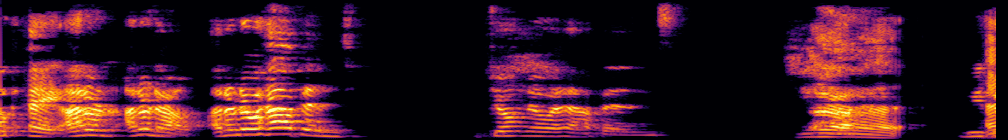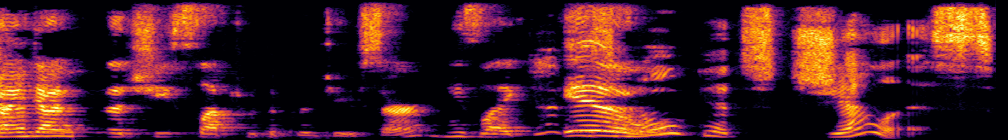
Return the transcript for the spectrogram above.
okay, I don't, I don't know, I don't know what happened. Don't know what happened. Yeah. We find out that she slept with the producer. He's like, Yeah, ew. Noel gets jealous.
